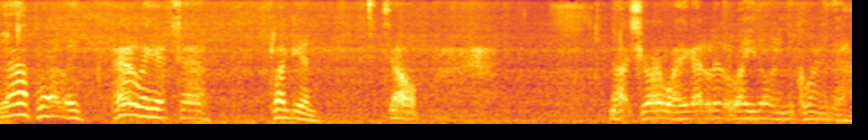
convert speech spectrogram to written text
Yeah, apparently, apparently it's uh, plugged in. So, not sure why I got a little light on in the corner there.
